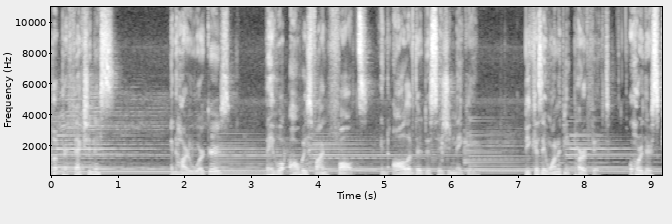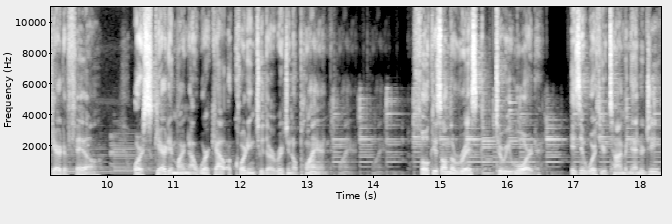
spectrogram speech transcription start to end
but perfectionists and hard workers, they will always find faults in all of their decision making because they want to be perfect or they're scared to fail or scared it might not work out according to their original plan. Focus on the risk to reward. Is it worth your time and energy?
